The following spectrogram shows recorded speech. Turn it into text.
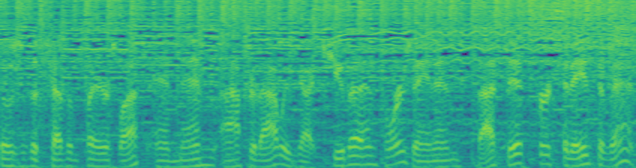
those are the seven players left. And then after that, we've got Cuba and Thorzain, and that's it for today's event.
